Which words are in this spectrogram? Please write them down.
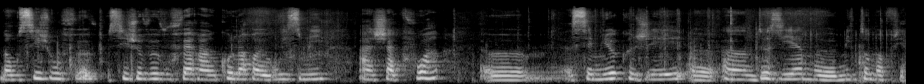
Donc, si je, veux, si je veux vous faire un Color With Me à chaque fois, euh, c'est mieux que j'ai euh, un deuxième euh, mythomorphia.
